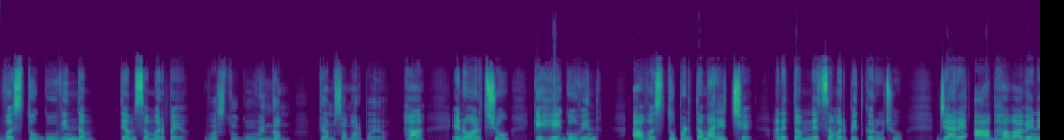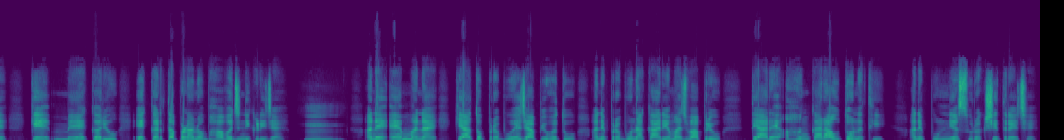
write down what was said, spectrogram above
વસ્તુ ગોવિંદમ તેમ સમર્પય. વસ્તુ ગોવિંદમ? તેમ સમર્પય. હા એનો અર્થ શું? કે હે ગોવિંદ આ વસ્તુ પણ તમારી જ છે અને તમને જ સમર્પિત કરું છું. જ્યારે આ ભાવ આવે ને કે મેં કર્યું એ કરતાપણાનો ભાવ જ નીકળી જાય. હમ. અને એમ મનાય કે આ તો પ્રભુએ જ આપ્યું હતું અને પ્રભુના કાર્યમાં જ વાપર્યું ત્યારે અહંકાર આવતો નથી અને પુણ્ય સુરક્ષિત રહે છે.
